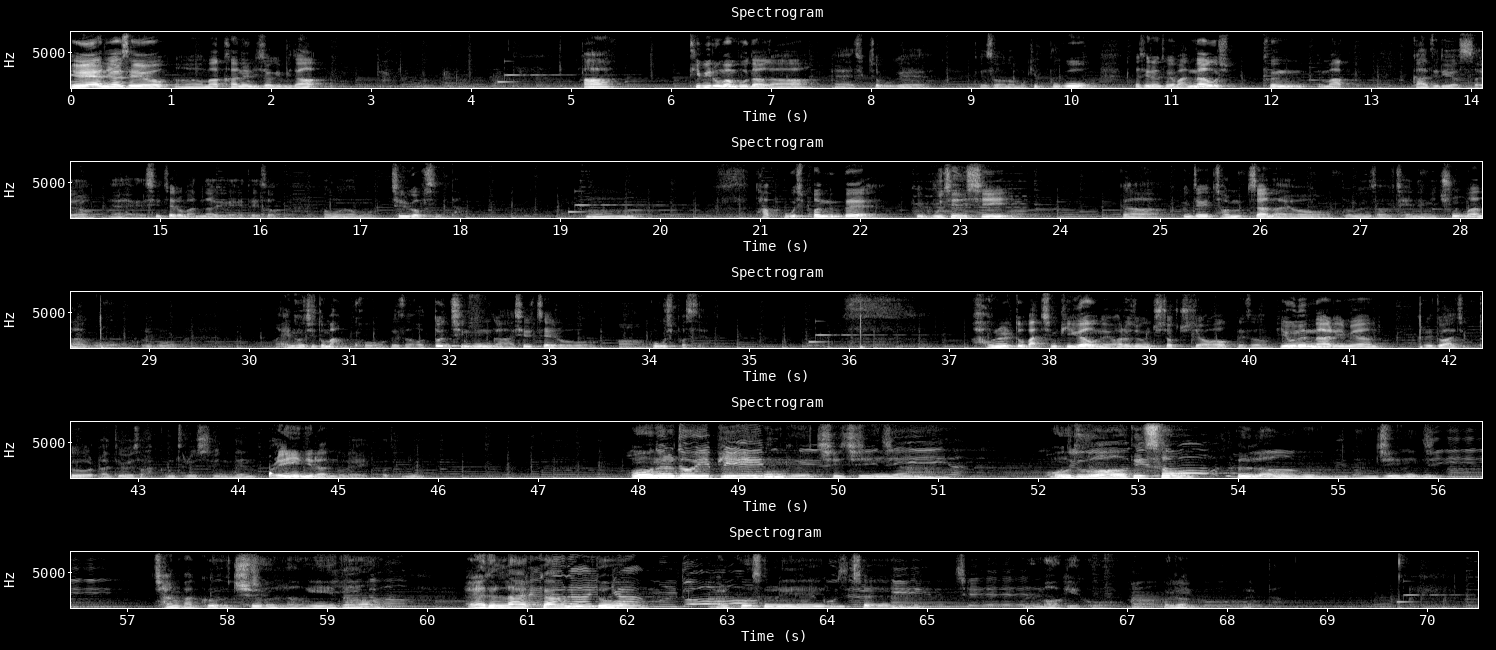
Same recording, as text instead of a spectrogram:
예, 안녕하세요. 어, 막하는 이적입니다. 아, TV로만 보다가 예, 직접 보게 돼서 너무 기쁘고 사실은 되게 만나고 싶은 음악가들이었어요. 예, 실제로 만나게 돼서 너무너무 즐겁습니다. 음, 다 보고 싶었는데 그 무진 씨가 굉장히 젊잖아요. 그러면서 재능이 충만하고 그리고 에너지도 많고 그래서 어떤 친구인가 실제로 어, 보고 싶었어요. 아, 오늘 또 마침 비가 오네요. 하루 종일 추적추적. 그래서 비 오는 날이면 그래도 아직도 라디오에서 가끔 들을 수 있는 Rain이라는 노래 있거든요. 오늘도 이 비는 그치지 않아 모두 어디서 흘러오는 건지 창밖으로 출렁이던 헤드라이트 강물도 갈 곳을 잃은 채 울먹이고 뭐 이런 노래입니다.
